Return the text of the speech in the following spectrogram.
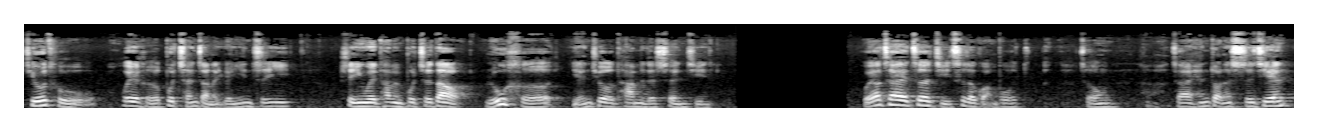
基督徒为何不成长的原因之一，是因为他们不知道如何研究他们的圣经。我要在这几次的广播中，在很短的时间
